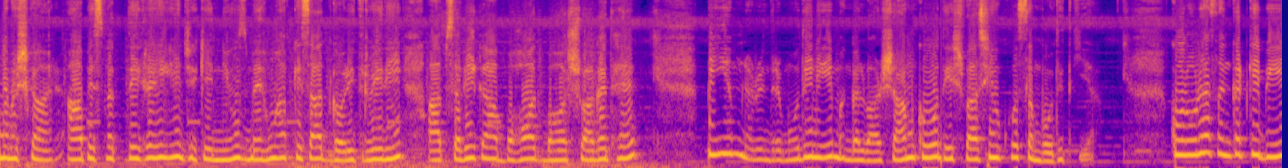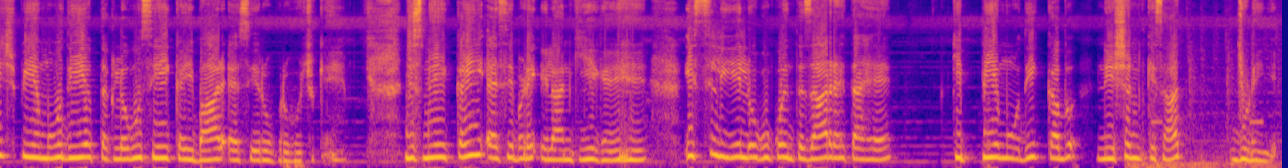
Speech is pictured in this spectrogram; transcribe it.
नमस्कार, आप इस वक्त देख रहे हैं जेके न्यूज़। मैं हूँ आपके साथ गौरी त्रिवेदी। आप सभी का बहुत बहुत स्वागत है। पीएम नरेंद्र मोदी ने मंगलवार शाम को देशवासियों को संबोधित किया। कोरोना संकट के बीच पीएम मोदी अब तक लोगों से कई बार ऐसे रूबरू हो चुके हैं, जिसमें कई ऐसे बड़े ऐलान किए गए हैं। इसलिए लोगों को इंतज़ार रहता है कि पीएम मोदी कब नेशन के साथ जुड़ेंगे।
